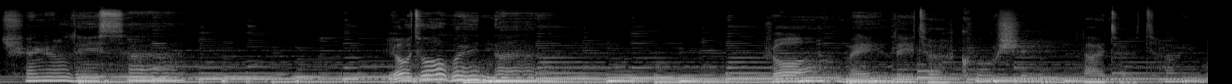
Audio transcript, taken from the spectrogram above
全人离散，有多为难？若美丽的故事来得太晚。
